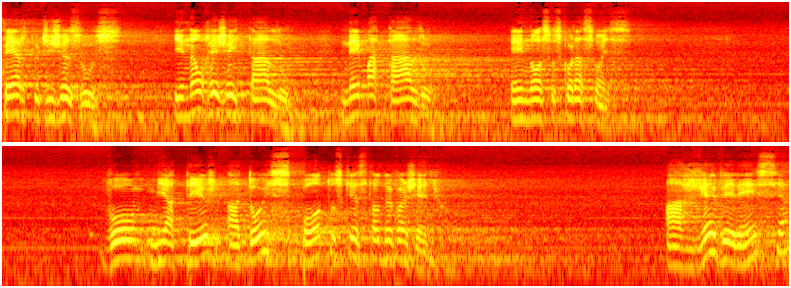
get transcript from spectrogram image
perto de Jesus e não rejeitá-lo, nem matá-lo em nossos corações. vou me ater a dois pontos que estão no Evangelho: a reverência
